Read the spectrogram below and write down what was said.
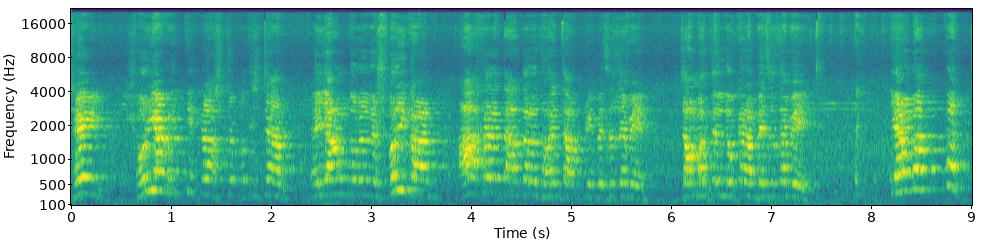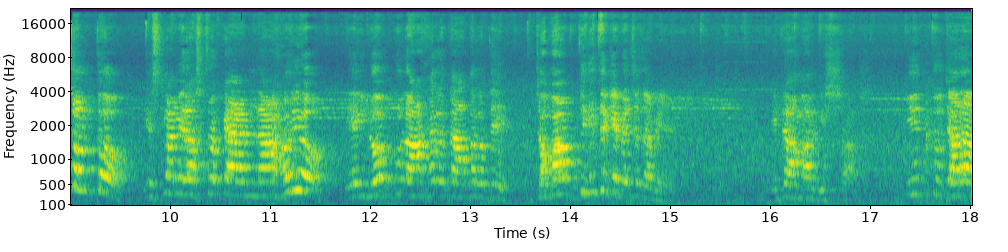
সেই শরিয়া ভিত্তিক রাষ্ট্র প্রতিষ্ঠার এই আন্দোলনে শরিক হন আখারাতে আদালত হয়তো আপনি বেঁচে যাবেন জামাতের লোকেরা বেঁচে যাবে। কেমন পর্যন্ত ইসলামী রাষ্ট্র কায়েম না হলেও এই লোকগুলো আখেরাতে আদালতে জবাবদিহি থেকে বেঁচে যাবে। এটা আমার বিশ্বাস। কিন্তু যারা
